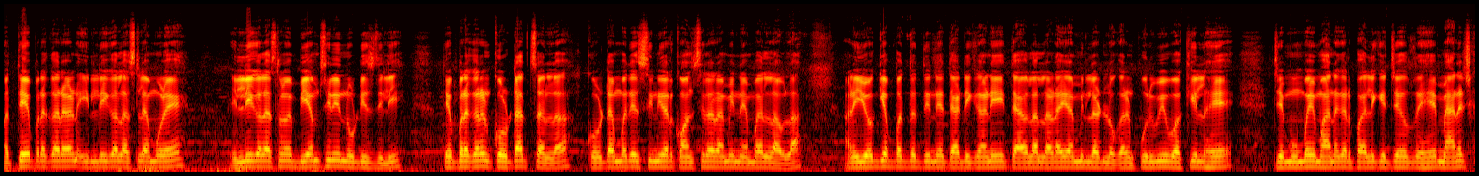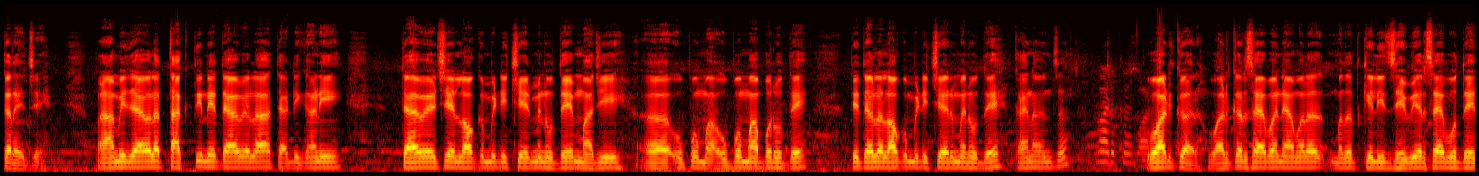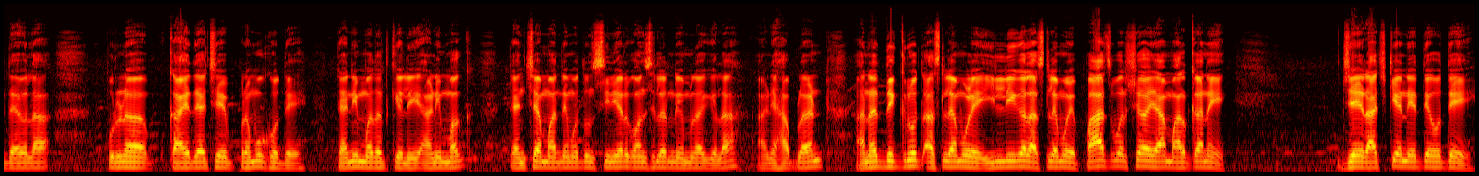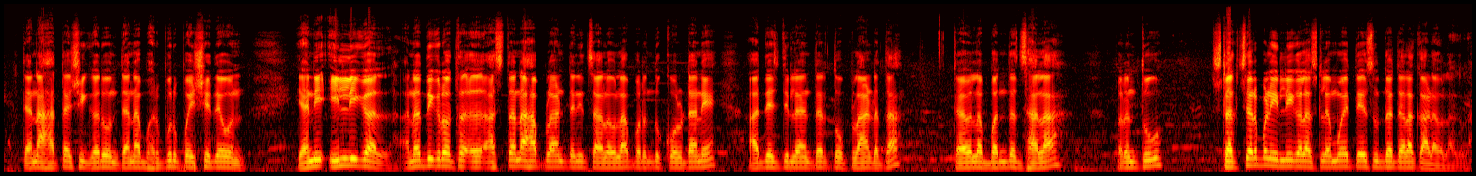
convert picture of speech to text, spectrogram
मग ते प्रकरण इलिगल असल्यामुळे इलिगल असल्यामुळे बी एम सीने नोटीस दिली. ते प्रकरण कोर्टात चाललं. कोर्टामध्ये सिनियर कॉन्सिलर आम्ही नेमायला लावला. आणि योग्य पद्धतीने त्या ठिकाणी त्यावेळेला लढाई आम्ही लढलो. कारण पूर्वी वकील हे जे मुंबई महानगरपालिकेचे होते हे मॅनेज करायचे. पण आम्ही ज्यावेळेला ताकदीने त्यावेळेला त्या ठिकाणी त्यावेळेचे लॉ कमिटी चेअरमॅन होते माझी उपमा उपमापर होते. ते त्यावेळेला लॉ कमिटी चेअरमॅन होते. काय नाव त्यांचं? वाडकर. वाडकर. साहेबांनी आम्हाला मदत केली. झेवियर साहेब होते त्यावेळेला. पूर्ण कायद्याचे प्रमुख होते. त्यांनी मदत केली आणि मग त्यांच्या माध्यमातून सिनियर काउन्सिलर नेमला गेला आणि हा प्लांट अनधिकृत असल्यामुळे इलिगल असल्यामुळे पाच वर्ष या मालकाने जे राजकीय नेते होते त्यांना हाताशी घरून त्यांना भरपूर पैसे देऊन यांनी इलिगल अनधिकृत असताना हा प्लांट त्यांनी चालवला परंतु कोर्टाने आदेश दिल्यानंतर तो प्लांट आता त्यावेळेला बंद झाला. परंतु स्ट्रक्चर पण इलिगल असल्यामुळे ते सुद्धा त्याला काढावं लागलं.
